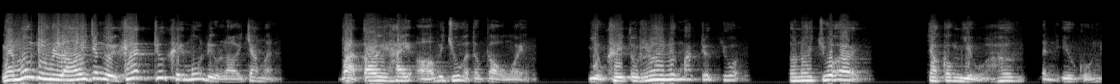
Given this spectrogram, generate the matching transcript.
Ngài muốn điều lợi cho người khác trước khi muốn điều lợi cho mình. Và tôi hay ở với Chúa và tôi cầu nguyện. Nhiều khi tôi rơi nước mắt trước Chúa. Tôi nói, Chúa ơi, Cho con nhiều hơn tình yêu của Ngài.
